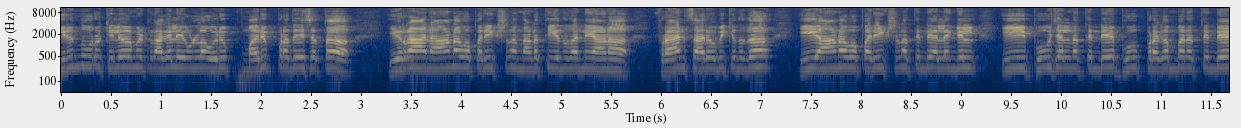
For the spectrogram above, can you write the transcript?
ഇരുന്നൂറ് കിലോമീറ്റർ അകലെയുള്ള ഒരു മരുപ്രദേശത്ത് ഇറാൻ ആണവ പരീക്ഷണം നടത്തിയെന്ന് തന്നെയാണ് ഫ്രാൻസ് ആരോപിക്കുന്നത്. ഈ ആണവ പരീക്ഷണത്തിന്റെ അല്ലെങ്കിൽ ഈ ഭൂചലനത്തിന്റെ ഭൂപ്രകമ്പനത്തിന്റെ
